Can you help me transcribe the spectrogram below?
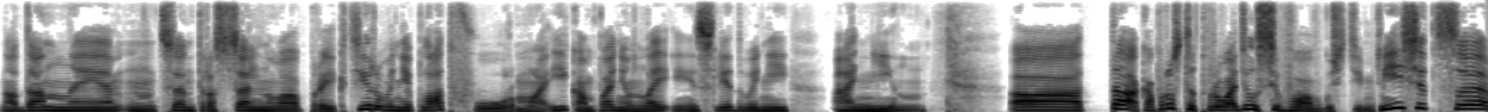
на данные Центра социального проектирования «Платформа» и компании онлайн-исследований «Анин». А, так, опрос этот проводился в августе месяце.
